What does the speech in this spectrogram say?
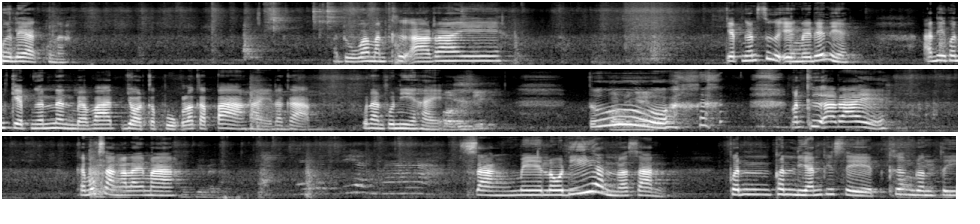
มือแรกคุณนะมาดูว่ามันคืออะไร เก็บเงินซื้อเองเลยเด้เนี่ยอันนี้เพิ่นเก็บเงินนั่นแบบว่าหยอดกระปุกแล้วกับป้าให้แล้วกับผู้นั้นผู้นี้ให้ขอดูสิตู้เอาได้ไงมันคืออะไรไข่มุกสั่งอะไรมา มันคืออะไรสั่งเมโลเดียนว่าสั่นเพิ่นเพิ่นเรียนพิเศษเครื่องดนตรี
